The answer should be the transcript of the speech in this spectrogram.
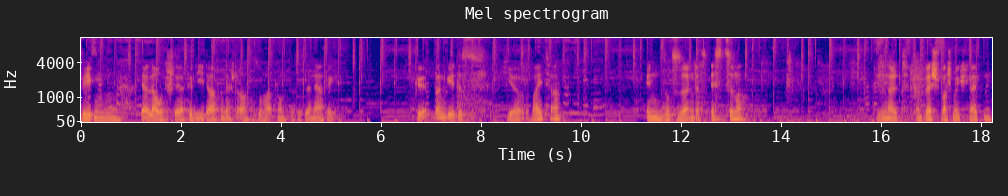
Wegen der Lautstärke, die da von der Straße so hart kommt. Das ist sehr nervig. Okay, dann geht es hier weiter in sozusagen das Esszimmer. Hier sind halt und Wäsch Waschmöglichkeiten.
